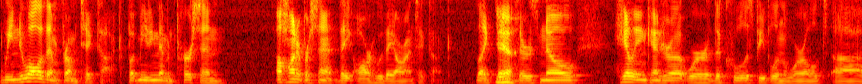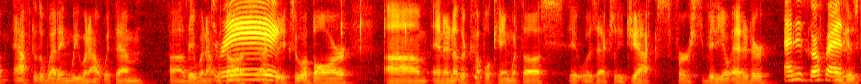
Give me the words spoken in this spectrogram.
we knew all of them from TikTok, but meeting them in person, hundred percent, they are who they are on TikTok. Like, there- Yeah. there's no. Haley and Kendra were the coolest people in the world. Um, after the wedding, we went out with them. Uh, they went out with us actually to a bar, um, and another couple came with us. It was actually Jack's first video editor. And his girlfriend. And his it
